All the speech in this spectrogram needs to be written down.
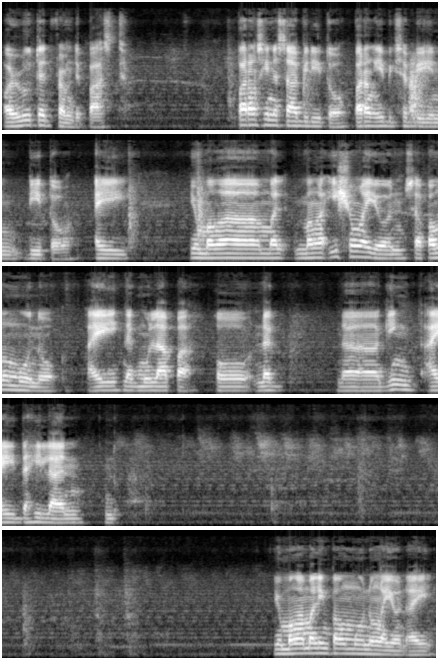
or rooted from the past. Parang sinasabi dito, parang ibig sabihin dito ay yung mga mal- mga issue ngayon sa pamumuno ay nagmula pa o nag naging ay dahilan yung mga maling pamumuno ngayon ay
